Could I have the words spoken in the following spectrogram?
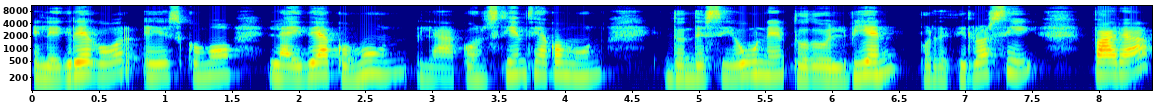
el egregor es como la idea común, la conciencia común, donde se une todo el bien, por decirlo así, para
